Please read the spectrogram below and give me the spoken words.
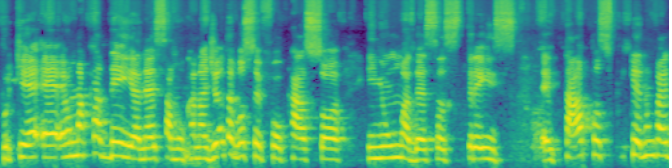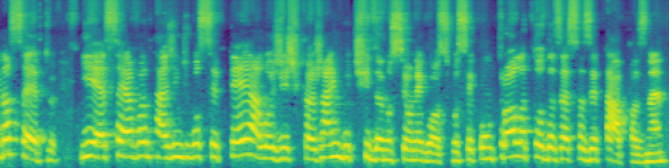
Porque é, é uma cadeia, né, Samuca? Não adianta você focar só em uma dessas três etapas, porque não vai dar certo. E essa é a vantagem de você ter a logística já embutida no seu negócio. Você controla todas essas etapas, né?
